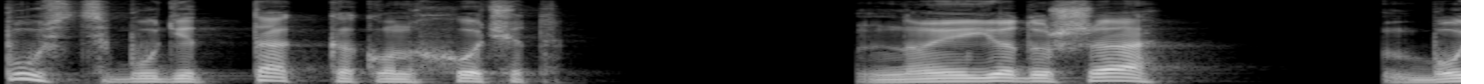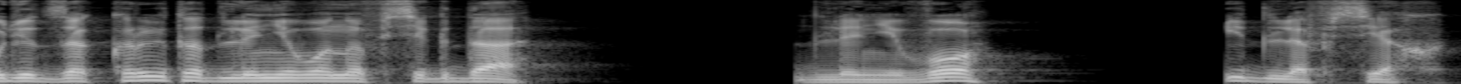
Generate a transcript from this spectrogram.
Пусть будет так, как он хочет. Но ее душа будет закрыта для него навсегда. Для него и для всех.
